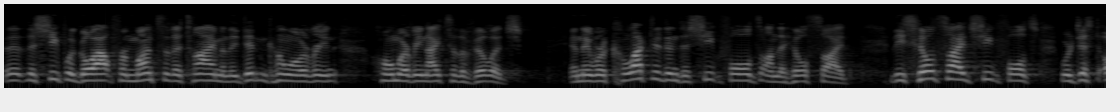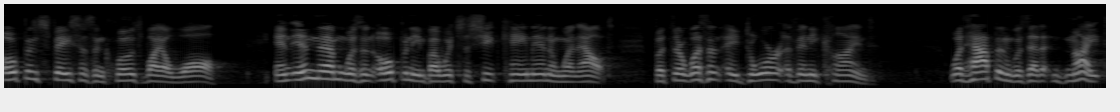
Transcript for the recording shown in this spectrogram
the sheep would go out for months at a time and they didn't come every, home every night to the village. And they were collected into sheepfolds on the hillside. These hillside sheepfolds were just open spaces enclosed by a wall. And in them was an opening by which the sheep came in and went out. But there wasn't a door of any kind. What happened was that at night,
